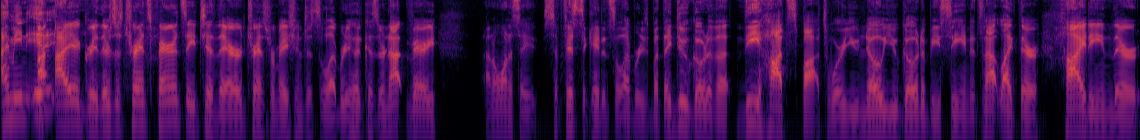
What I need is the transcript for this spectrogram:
I mean, it, I, I agree. There's a transparency to their transformation to celebrityhood because they're not very. I don't want to say sophisticated celebrities, but they do go to the the hot spots where you know you go to be seen. It's not like they're hiding their,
